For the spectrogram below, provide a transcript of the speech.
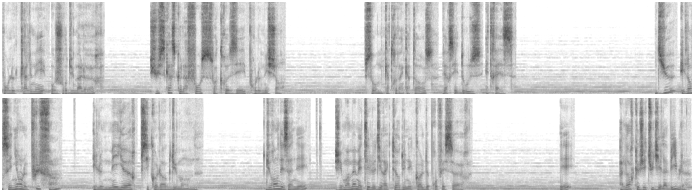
pour le calmer au jour du malheur, jusqu'à ce que la fosse soit creusée pour le méchant. Psaume 94, versets 12 et 13. Dieu est l'enseignant le plus fin et le meilleur psychologue du monde. Durant des années, j'ai moi-même été le directeur d'une école de professeurs. Et, alors que j'étudiais la Bible,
